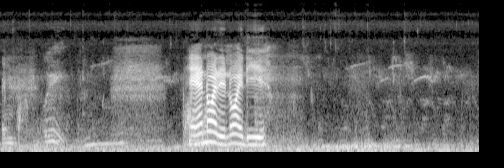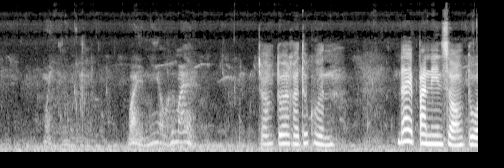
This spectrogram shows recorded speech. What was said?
เต็มปากแหน้อยได้น้อยดีไม่เนียวขึ้นไหมจองตัวค่ะทุกคน ได้ปลานินสองตัว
